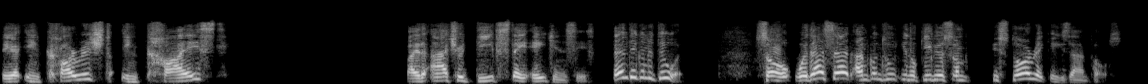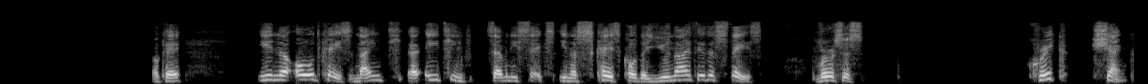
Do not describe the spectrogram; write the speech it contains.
They are encouraged, enticed by the actual deep state agencies, then they're going to do it. So with that said, I'm going to, you know, give you some historic examples. Okay. In the old case, 19, uh, 1876, in a case called the United States versus Crick Shank,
